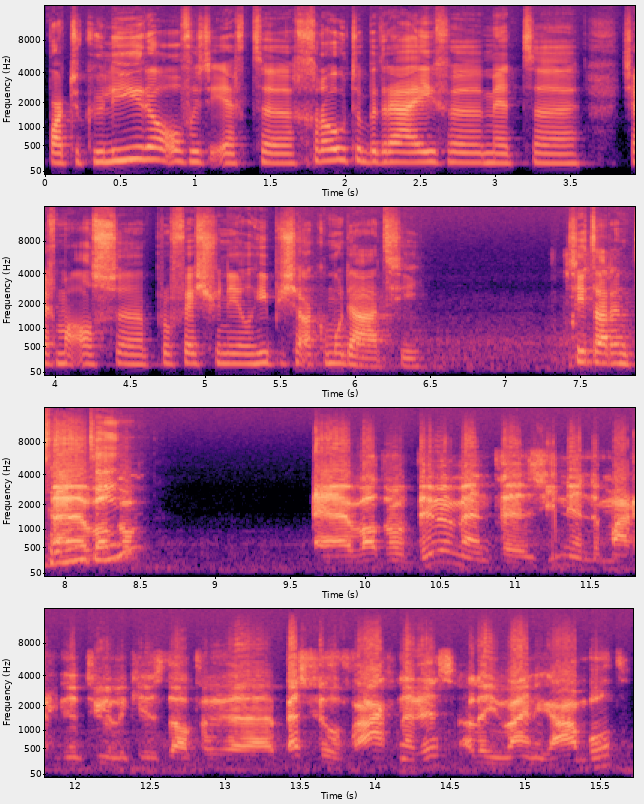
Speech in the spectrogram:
particulieren of is het echt eh, grote bedrijven met eh, zeg maar als professioneel hypische accommodatie? Zit daar een trend wat, in? wat we op dit moment zien in de markt natuurlijk is dat er best veel vraag naar is, alleen weinig aanbod.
